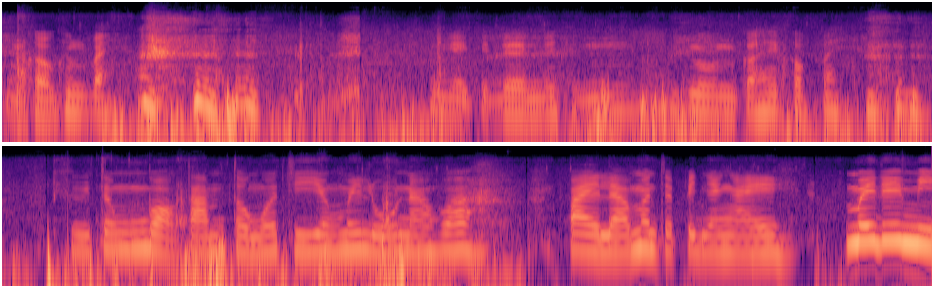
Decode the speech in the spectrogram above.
ของเขาขึ้นไปไม่ อยากจะเดินไปถึงนู่นก็ให้เขาไป คือต้องบอกตามตรงว่าจียังไม่รู้นะว่าไปแล้วมันจะเป็นยังไง ไม่ได้มี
